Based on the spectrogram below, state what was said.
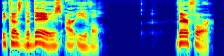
because the days are evil. Therefore,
